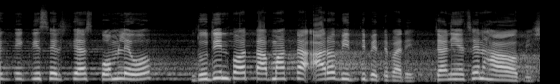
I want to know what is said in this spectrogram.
এক ডিগ্রি সেলসিয়াস কমলেও দুদিন পর তাপমাত্রা আরও বৃদ্ধি পেতে পারে, জানিয়েছেন হাওয়া অফিস।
